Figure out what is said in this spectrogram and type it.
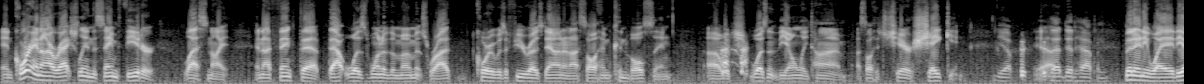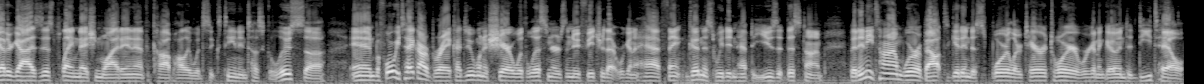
And Corey and I were actually in the same theater last night. And I think that that was one of the moments where I, Corey was a few rows down and I saw him convulsing, uh, which wasn't the only time. I saw his chair shaking. Yep. Yeah. That did happen. But anyway, the other guys is playing nationwide and at the Cobb Hollywood 16 in Tuscaloosa. And before we take our break, I do want to share with listeners a new feature that we're going to have. Thank goodness we didn't have to use it this time. But anytime we're about to get into spoiler territory or we're going to go into detail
